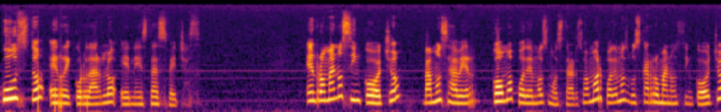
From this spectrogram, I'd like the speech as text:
justo en recordarlo en estas fechas. En Romanos 5.8 vamos a ver cómo podemos mostrar su amor. Podemos buscar Romanos 5.8.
